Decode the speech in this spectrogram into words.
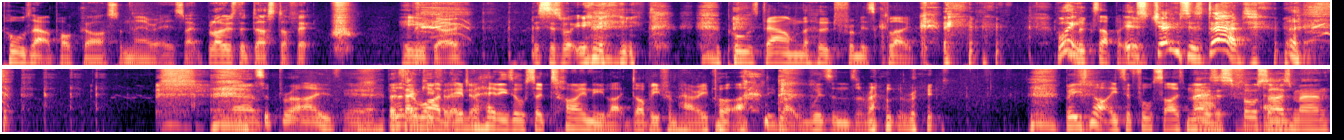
pulls out a podcast, and there it is. Like, blows the dust off it. Here you go. this is what you need. Pulls down the hood from his cloak. Wait, looks up at it's you. James's dad. um, Surprise! Yeah, but I don't know why, but in my head he's also tiny, like Dobby from Harry Potter. he like whizzens around the room, but he's not. He's a full size man. No, he's a full size um, man.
